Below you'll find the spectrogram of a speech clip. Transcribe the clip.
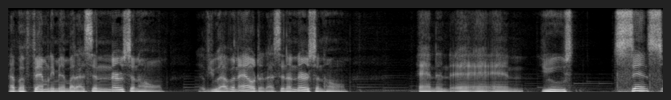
have a family member that's in a nursing home, if you have an elder that's in a nursing home, and and and, and you sense,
